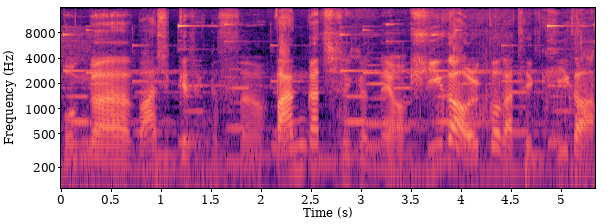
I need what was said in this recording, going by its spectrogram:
뭔가 맛있게 생겼어요. 빵같이 생겼네요. 귀가 얼 것 같아, 귀가.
